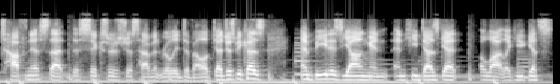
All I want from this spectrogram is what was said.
toughness that the Sixers just haven't really developed yet. Just because Embiid is young and and he does get a lot like he gets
